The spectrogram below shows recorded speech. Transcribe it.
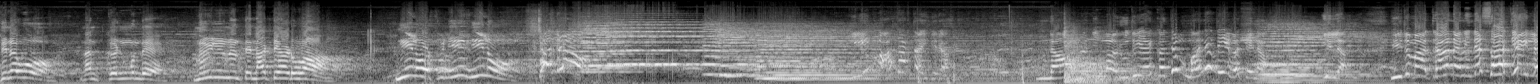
ದಿನವೂ ನನ್ನ ಕಣ್ಮುಂದೆ ನವಿಲಿನಂತೆ ನಾಟ್ಯ ಆಡುವ. ನೀನು ಅಶ್ವಿನಿ ನೀನು. ಚಂದ್ರ! ನಾನು ನಿಮ್ಮ ಹೃದಯ ಮನೆ ಮನ ದೇವತೆನ. ಇಲ್ಲ ಇದು ಮಾತ್ರ ನನ್ನಿಂದ ಸಾಧ್ಯ ಇಲ್ಲ.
